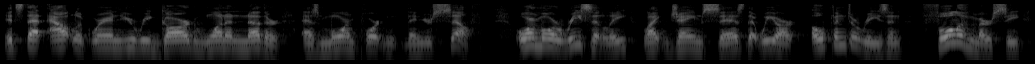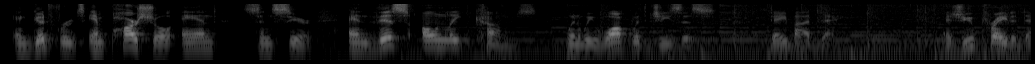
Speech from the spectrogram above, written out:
It's that outlook wherein you regard one another as more important than yourself. Or more recently, like James says, that we are open to reason, full of mercy and good fruits, impartial and sincere. And this only comes when we walk with Jesus day by day. As you pray today,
